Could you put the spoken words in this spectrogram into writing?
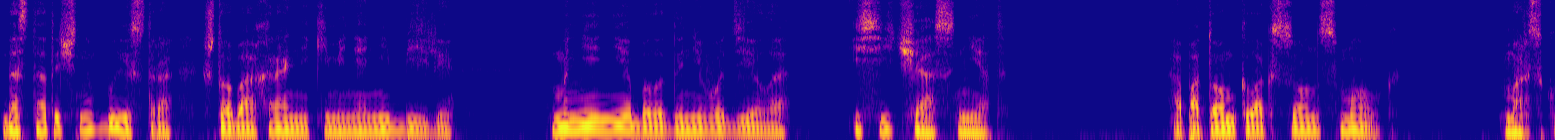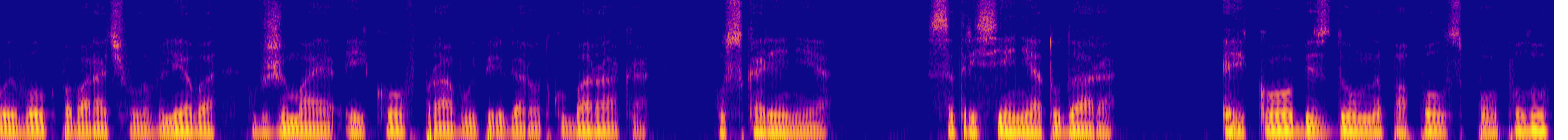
достаточно быстро, чтобы охранники меня не били. Мне не было до него дела, и сейчас нет. А потом клаксон смолк. Морской волк поворачивал влево, вжимая Эйко в правую перегородку барака. Ускорение. Сотрясение от удара. Эйко бездумно пополз по полу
